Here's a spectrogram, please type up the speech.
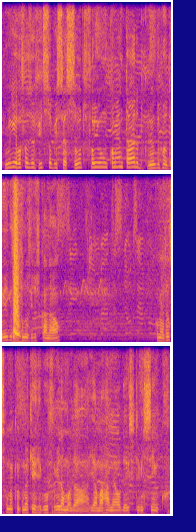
O que me fazer o vídeo sobre esse assunto foi um comentário do Crânio Rodrigues aqui nos vídeos do canal Comentando como é, como é que regula o freio da, da Yamaha Nel dele 125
